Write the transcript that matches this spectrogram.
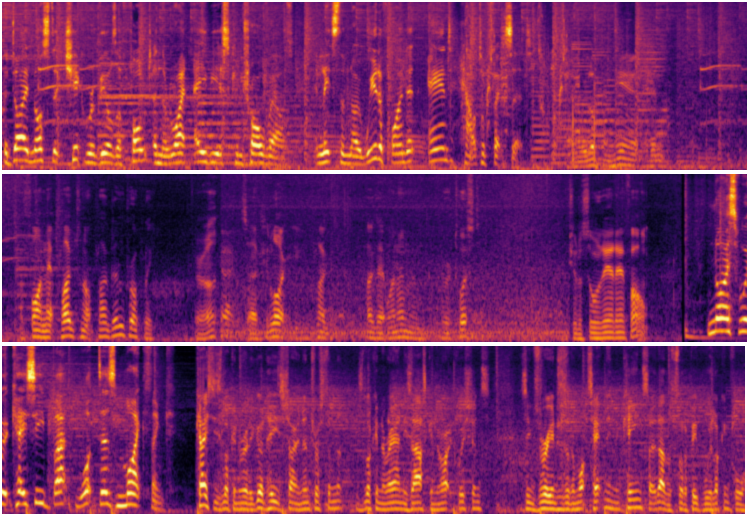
The diagnostic check reveals a fault in the right ABS control valve and lets them know where to find it and how to fix it. So we look in here and I find that plug's not plugged in properly. All right. So if you like, you can plug, plug that one in and for a twist. Should have sorted out our fault. Nice work, Casey, but what does Mike think? Casey's looking really good. He's shown interest in it. He's looking around, he's asking the right questions. He seems very interested in what's happening and keen, so they're the sort of people we're looking for.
